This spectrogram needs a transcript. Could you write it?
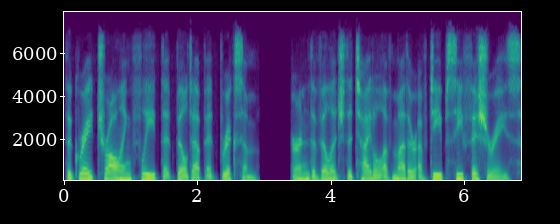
The great trawling fleet that built up at Brixham, earned the village the title of Mother of Deep Sea Fisheries.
